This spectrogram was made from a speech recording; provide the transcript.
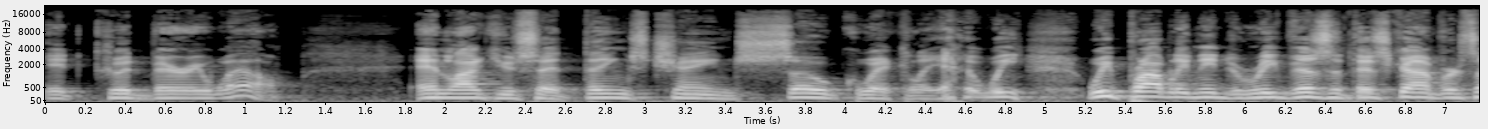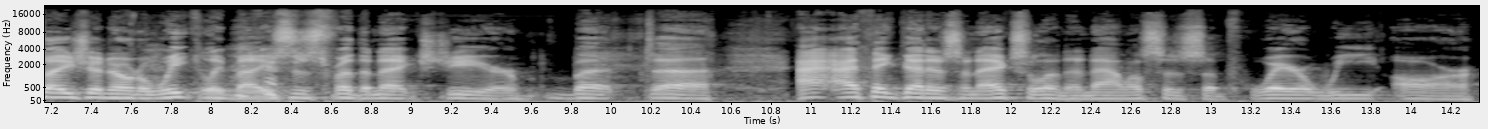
It could very well. And like you said, things change so quickly. We we probably need to revisit this conversation on a weekly basis for the next year. But uh, I, I, think that is an excellent analysis of where we are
